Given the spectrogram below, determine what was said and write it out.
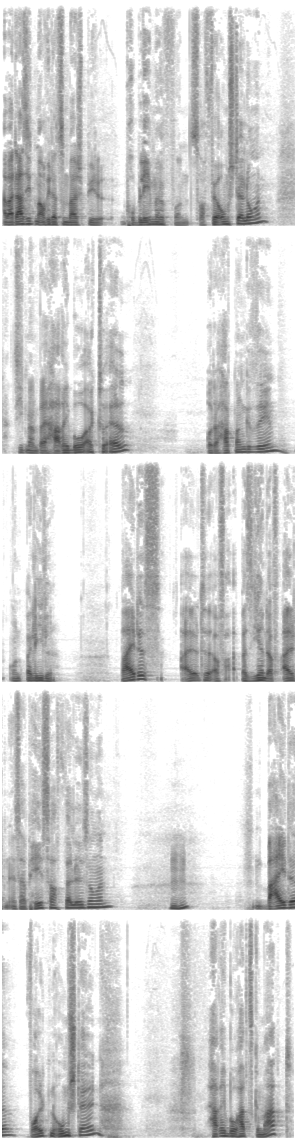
aber da sieht man auch wieder zum Beispiel Probleme von Softwareumstellungen. Sieht man bei Haribo aktuell oder hat man gesehen und bei Lidl. Beides alte, auf, basierend auf alten SAP-Softwarelösungen. Mhm. Beide wollten umstellen. Haribo hat es gemacht.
